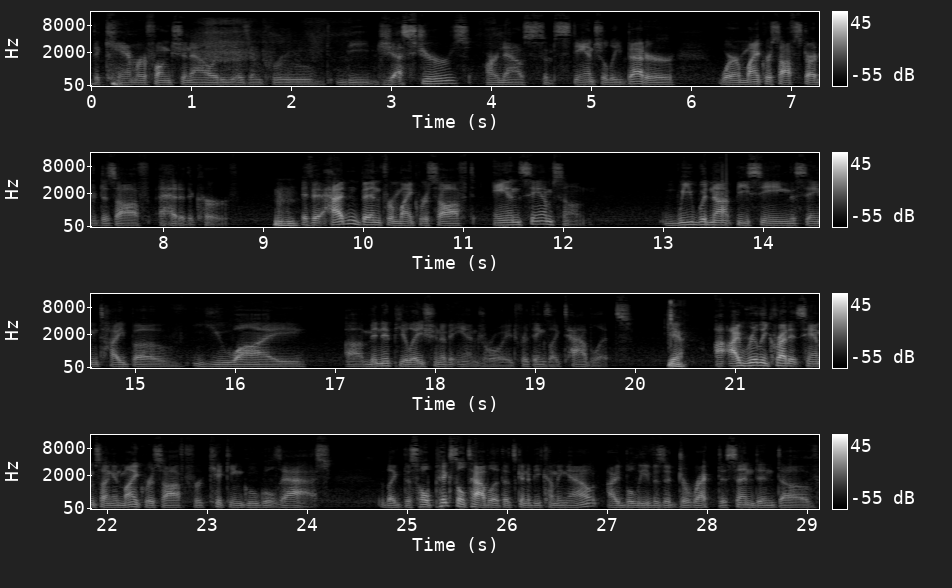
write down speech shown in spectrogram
The camera functionality has improved. The gestures are now substantially better, where Microsoft started us off ahead of the curve. Mhm. If it hadn't been for Microsoft and Samsung, we would not be seeing the same type of UI uh, manipulation of Android for things like tablets. Yeah. I I really credit Samsung and Microsoft for kicking Google's ass. Like this whole Pixel tablet that's going to be coming out, I believe, is a direct descendant of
